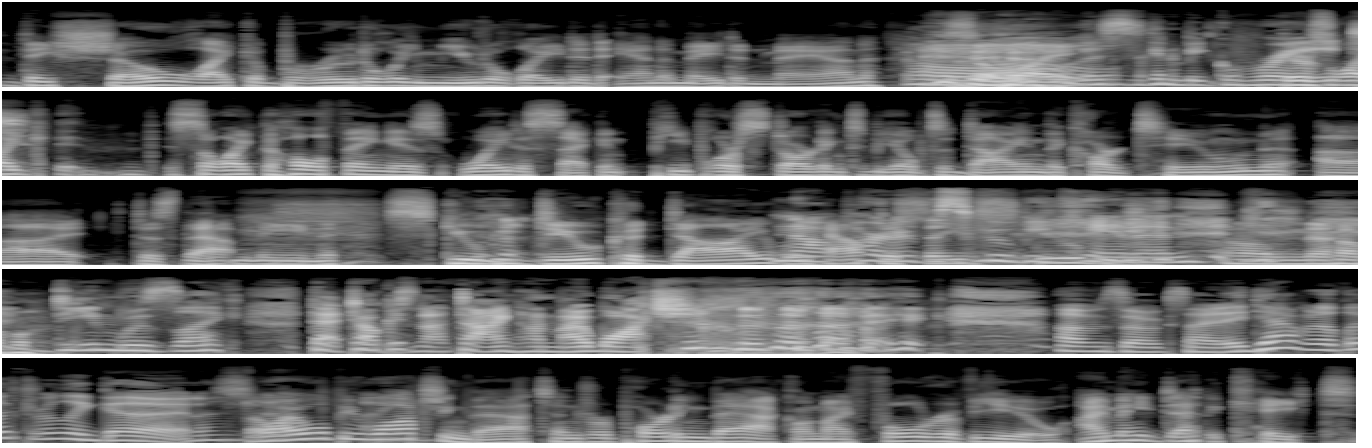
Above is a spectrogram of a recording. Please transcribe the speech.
they show like a brutally mutilated animated man. so oh, like, this is gonna be great. there's like, so like the whole thing is, wait a second, people are starting to be able to die in the cartoon. Uh, does that mean Scooby Doo could die? We Not have part to of the save Scooby, Scooby. canon. Oh no. Dean was like, "That dog is not dying on my watch." like, I'm so excited. Yeah, but it looked really good. So I will be watching that and reporting back on my full review. I may dedicate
